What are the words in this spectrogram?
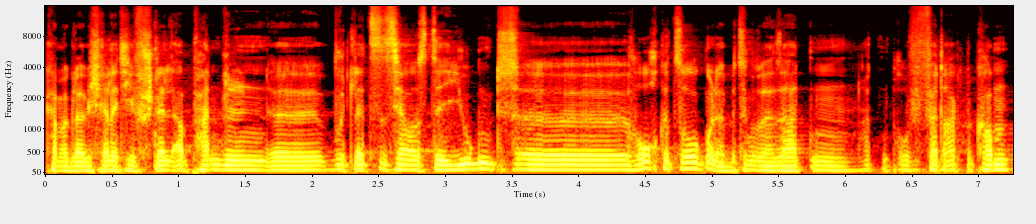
kann man, glaube ich, relativ schnell abhandeln. Äh, wurde letztes Jahr aus der Jugend äh, hochgezogen oder beziehungsweise hat einen, hat einen Profivertrag bekommen.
